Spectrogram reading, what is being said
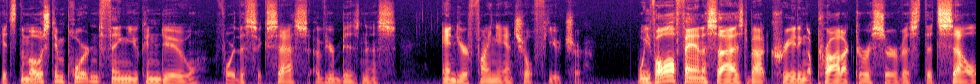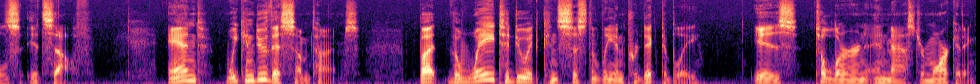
It's the most important thing you can do for the success of your business and your financial future. We've all fantasized about creating a product or a service that sells itself. And we can do this sometimes. But the way to do it consistently and predictably is to learn and master marketing.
